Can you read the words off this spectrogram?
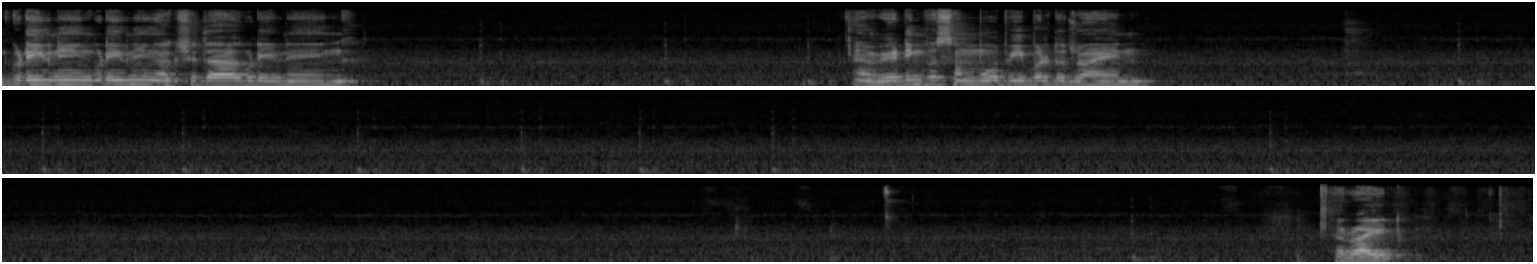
Good evening, good evening, Akshita. Good evening. I'm waiting for some more people to join. Right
